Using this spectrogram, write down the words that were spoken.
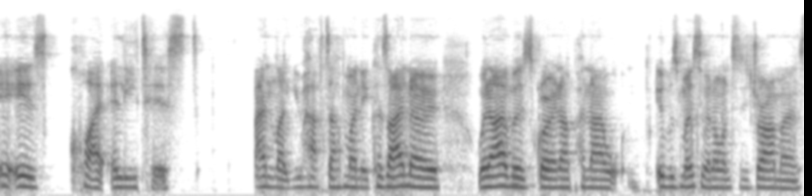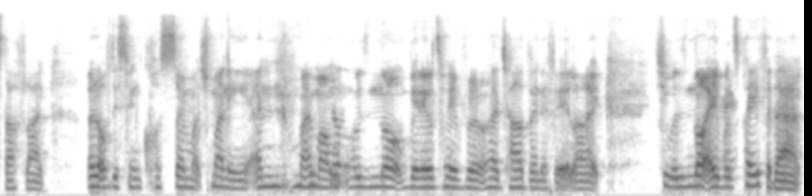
it is quite elitist, and like you have to have money? Because I know when I was growing up, and I it was mostly when I wanted to do drama and stuff. Like a lot of this thing costs so much money, and my mum Sure. was not being able to pay for her child benefit. Like she was not able to pay for that,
